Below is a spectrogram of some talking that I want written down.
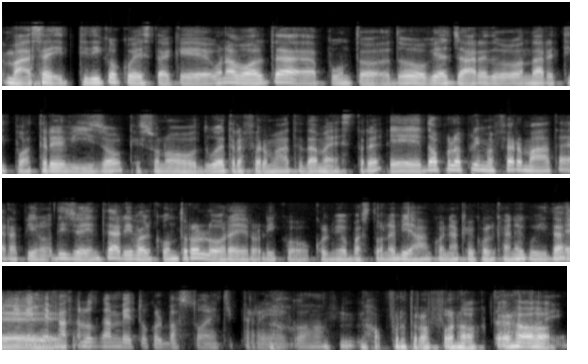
Ma sai, ti dico questa, che una volta appunto dovevo viaggiare, dovevo andare tipo a Treviso, che sono due o tre fermate da Mestre, e dopo la prima fermata era pieno di gente, arriva il controllore, ero lì co- col mio bastone bianco, neanche col cane guida. E gli hai fatto lo sgambetto col bastone, ti prego. No, no purtroppo no, però okay.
